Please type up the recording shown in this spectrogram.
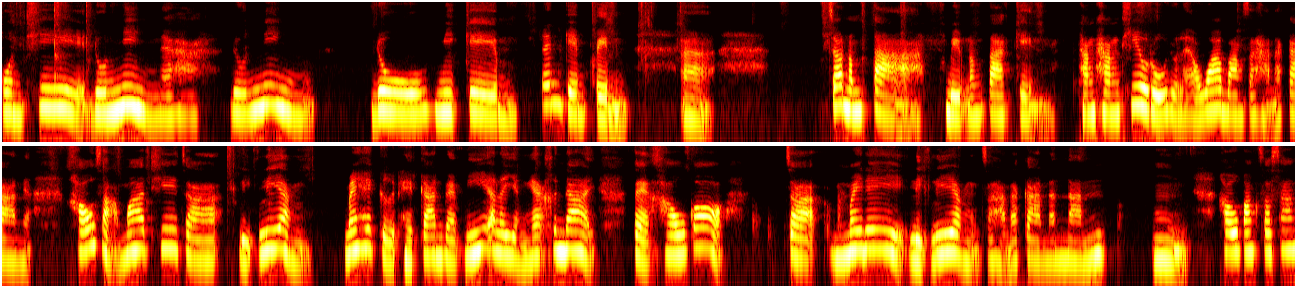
คนที่ดูนิ่งนะคะ ดูนิ่ง ดูมีเกม เล่นเกมเป็น อ่า เจ้าน้ำตา บีบน้ำตาเก่งทั้งๆทที่รู้อยู่แล้วว่าบางสถานการณ์เนี่ยเขาสามารถที่จะหลีกเลี่ยง ไม่ให้เกิดเหตุการณ์แบบนี้อะไรอย่างเงี้ยขึ้นได้ แต่เขาก็จะไม่ได้หลีกเลี่ยงสถานการณ์นั้นๆ อืมเขามักจะสร้าง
